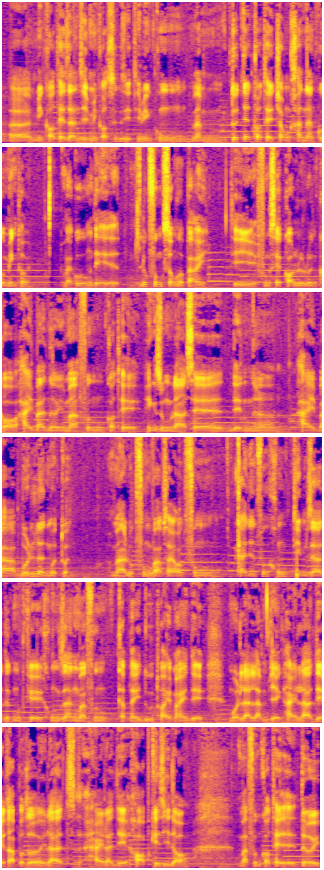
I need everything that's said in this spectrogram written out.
Uh, mình có thời gian gì mình có sức gì thì mình cũng làm tốt nhất có thể trong khả năng của mình thôi. Và cuối cùng để lúc phương sống ở paris thì phương sẽ có luôn luôn có hai ba nơi mà phương có thể hình dung là sẽ đến ờ, hai ba bốn lần một tuần mà lúc phương vào sài gòn, phương, cá nhân phương không tìm ra được một cái không gian mà phương cảm thấy đủ thoải mái để một là làm việc hay là để gặp gỡ, là hay là để họp cái gì đó. Mà phương có thể tới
